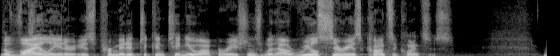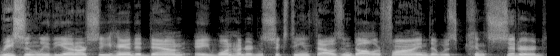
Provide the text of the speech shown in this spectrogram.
the violator is permitted to continue operations without real serious consequences. Recently, the NRC handed down a $116,000 fine that was considered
